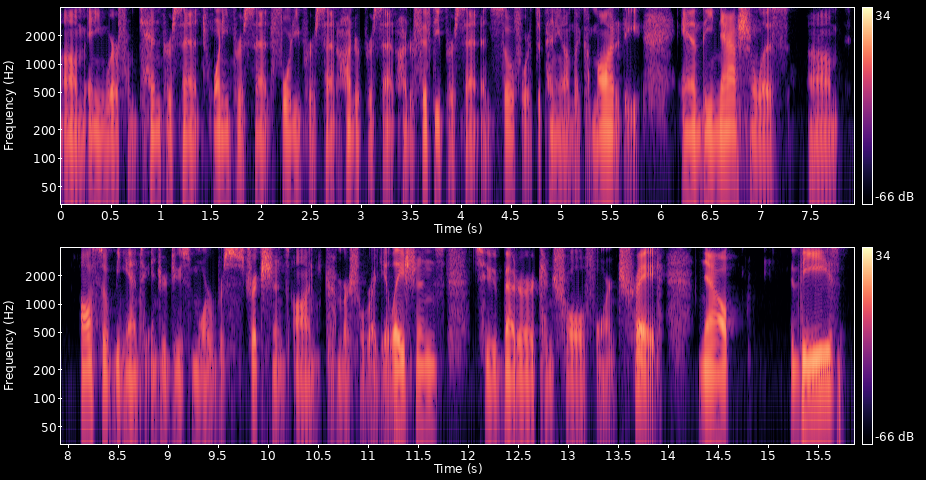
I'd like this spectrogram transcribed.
um, anywhere from 10%, 20%, 40%, 100%, 150%, and so forth, depending on the commodity. And the nationalists um, also began to introduce more restrictions on commercial regulations to better control foreign trade. Now, these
